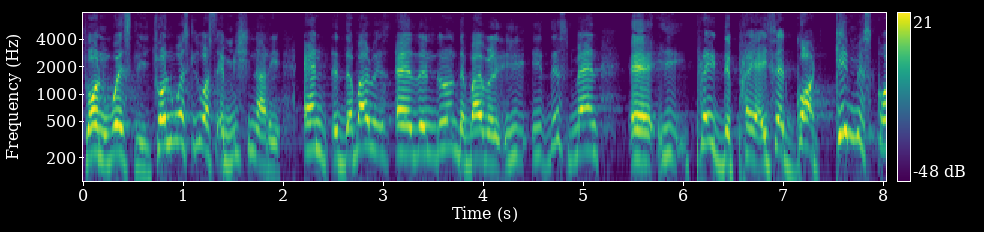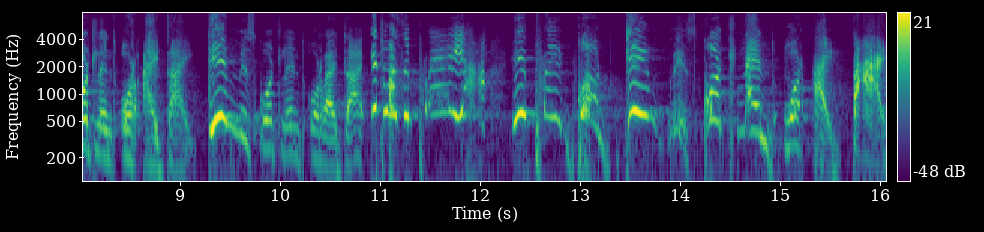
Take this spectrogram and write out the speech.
John Wesley. John Wesley was a missionary and the Bible, not the Bible, he, he, this man, he prayed the prayer. He said, God, give me Scotland or I die. Give me Scotland or I die. It was a prayer. He prayed, God, give me Scotland or I die.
